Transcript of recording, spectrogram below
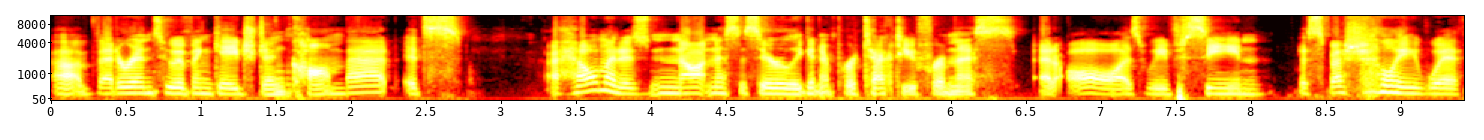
uh, veterans who have engaged in combat. It's a helmet is not necessarily going to protect you from this at all, as we've seen, especially with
